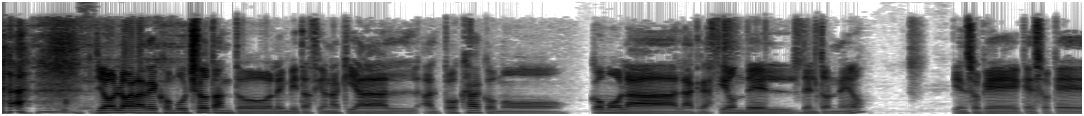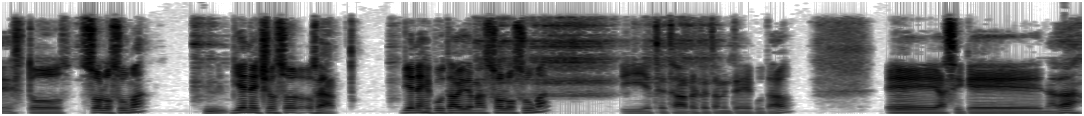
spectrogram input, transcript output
yo lo agradezco mucho, tanto la invitación aquí al, al podcast como, como la, la creación del, del, torneo. Pienso que, que, eso, que esto solo suma. Mm. Bien hecho, so, o sea, bien ejecutado y demás, solo suma. Y este estaba perfectamente ejecutado. Eh, así que nada,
